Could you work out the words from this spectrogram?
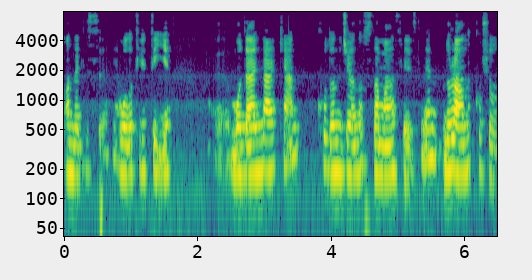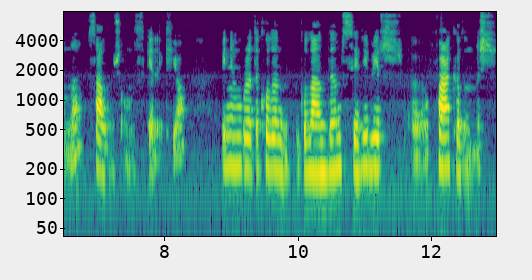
analizi, volatiliteyi modellerken kullanacağınız zaman serisinin durağanlık koşulunu sağlamış olması gerekiyor. Benim burada kullan, kullandığım seri bir e, fark alınmış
